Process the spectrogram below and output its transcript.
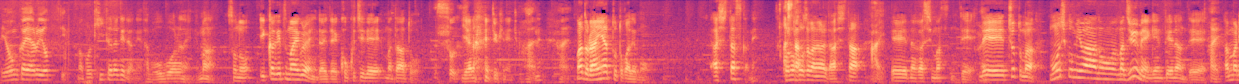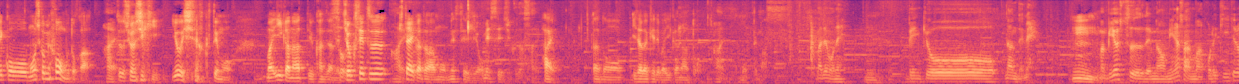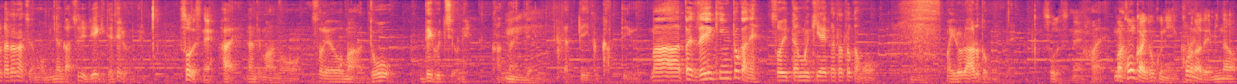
4回やるよっていう、まあ、これ聞いただけではね多分覚わらないんで。まあその1か月前ぐらいに大体告知でまたあとやらないといけないってことですね、はい。はい。まあ、あと LINE アットとかでも明日っすかねこの放送が流れた明日、はい、えー、流しますので。はい、でちょっとまあ申し込みはあの、まあ、10名限定なんで、はい、あんまりこう申し込みフォームとか、ちょっと正直用意しなくても、まあ、いいかなっていう感じなんで直接来たい方はもうメッセージを、メッセージください、はい、あのいただければいいかなと思ってます、まあ、でもね、うん、勉強なんでね。うん。まあ、美容室で、まあ、皆さん、まあ、これ聞いてる方たちはもうみんながっつり利益出てるんでそうですね。はい。なんでまああのそれをまあどう出口をね考えてやっていくかっていう、まあやっぱり税金とかねそういった向き合い方とかも、まあいろいろあると思うんで。そうですね、はい。まあ、今回特にコロナでみんな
